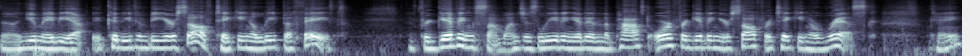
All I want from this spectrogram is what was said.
Uh, you may be, uh, it could even be yourself taking a leap of faith forgiving someone, just leaving it in the past, or forgiving yourself for taking a risk okay?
